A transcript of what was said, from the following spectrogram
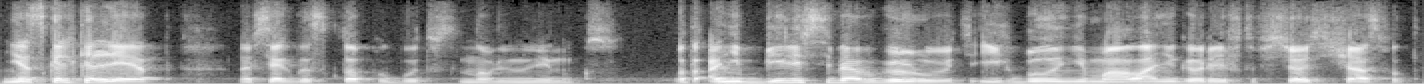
несколько лет на всех десктопах будет установлен Linux. Вот они били себя в грудь, их было немало, они говорили, что все, сейчас вот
